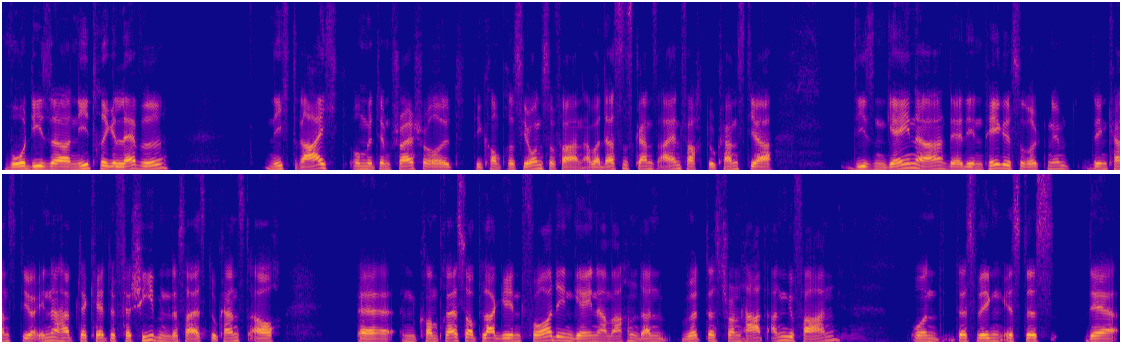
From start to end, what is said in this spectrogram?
wo dieser niedrige Level nicht reicht, um mit dem Threshold die Kompression zu fahren. Aber das ist ganz einfach. Du kannst ja diesen Gainer, der den Pegel zurücknimmt, den kannst du ja innerhalb der Kette verschieben. Das heißt, du kannst auch äh, ein Kompressor-Plugin vor den Gainer machen, dann wird das schon hart angefahren. Genau. Und deswegen ist es der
